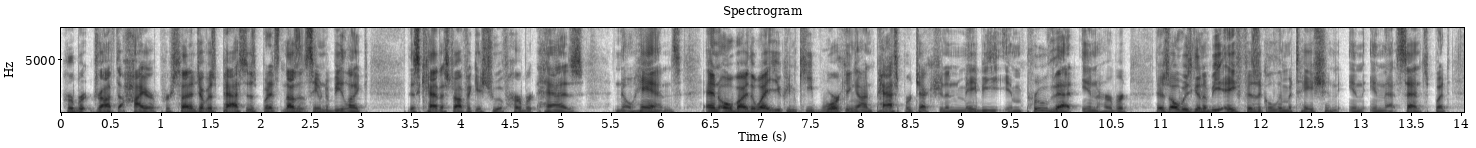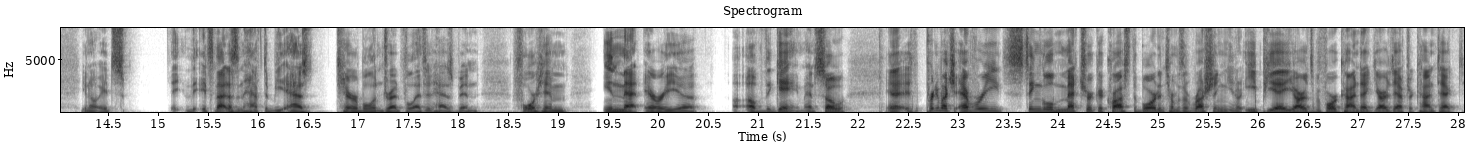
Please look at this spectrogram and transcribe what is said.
Herbert dropped a higher percentage of his passes, but it doesn't seem to be like this catastrophic issue of Herbert has no hands. And oh, by the way, you can keep working on pass protection and maybe improve that in Herbert. There's always going to be a physical limitation in in that sense, but you know, it's it's not doesn't have to be as terrible and dreadful as it has been for him in that area of the game. And so uh, pretty much every single metric across the board in terms of rushing, you know, EPA, yards before contact, yards after contact,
